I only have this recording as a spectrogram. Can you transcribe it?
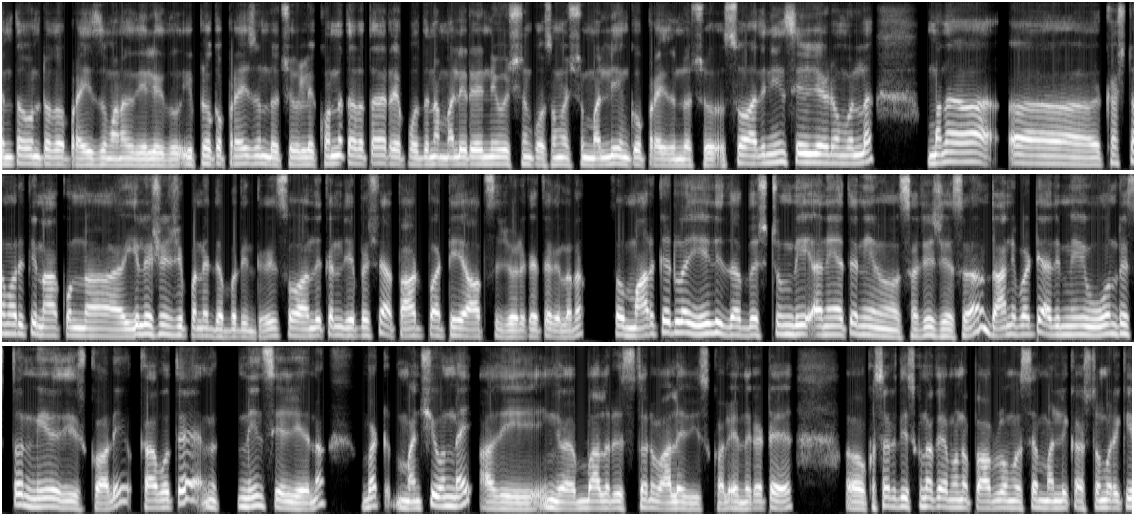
ఎంత ఉంటుందో ప్రైస్ మనకు తెలియదు ఇప్పుడు ఒక ప్రైజ్ ఉండొచ్చు కొన్న తర్వాత రేపు పొద్దున మళ్ళీ రెన్యువేషన్ కోసం వచ్చి మళ్ళీ ఇంకో ప్రైజ్ ఉండొచ్చు. సో అది నేను సేల్ చేయడం వల్ల మన కస్టమర్కి నాకున్న రిలేషన్షిప్ అనేది దెబ్బతింటుంది. సో అందుకని చెప్పేసి ఆ థర్డ్ పార్టీ ఆప్స్ అయితే వెళ్ళను. సో మార్కెట్లో ఏది ద బెస్ట్ ఉంది అని అయితే నేను సజెస్ట్ చేస్తాను దాన్ని బట్టి అది మీ ఓన్ రిస్క్తో మీరే తీసుకోవాలి. కాకపోతే నేను సేల్ చేయను. బట్ మంచిగా ఉన్నాయి. అది ఇంకా వాళ్ళ రిస్క్తో వాళ్ళే తీసుకోవాలి. ఎందుకంటే ఒకసారి తీసుకున్నాక ఏమైనా ప్రాబ్లం వస్తే మళ్ళీ కస్టమర్కి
